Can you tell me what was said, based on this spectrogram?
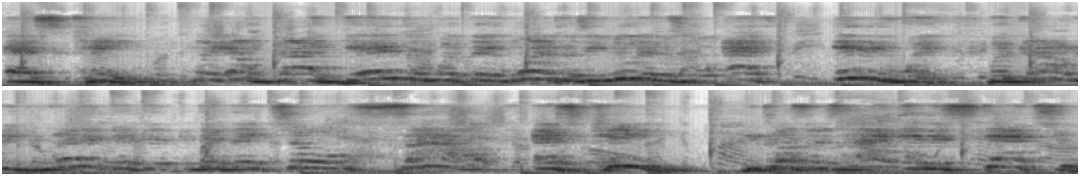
as king. Well, God gave them what they wanted because he knew they was going to act anyway. But God regretted that, that they chose Saul as king because of his height and his stature.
